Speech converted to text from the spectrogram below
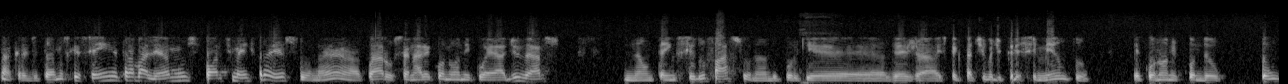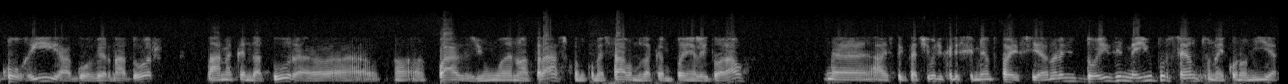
Acreditamos que sim e trabalhamos fortemente para isso, né? Claro, o cenário econômico é adverso, não tem sido fácil, Nando, porque, veja, a expectativa de crescimento econômico, quando eu concorri a governador, lá na candidatura, há quase um ano atrás, quando começávamos a campanha eleitoral, eh, a expectativa de crescimento para esse ano era de 2,5% na economia.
